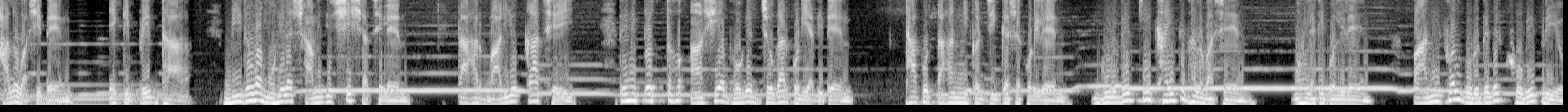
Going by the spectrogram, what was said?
ভালোবাসিতেন। একটি বৃদ্ধা, বিধবা মহিলা স্বামীজির শিষ্যা ছিলেন। তাহার বাড়িও কাছেই। তিনি প্রত্যহ আসিয়া ভোগের জোগাড় করিয়া দিতেন। ঠাকুর তাহার নিকট জিজ্ঞাসা করিলেন, গুরুদেব কি খাইতে ভালোবাসেন? মহিলাটি বলিলেন পানি ফল গুরুদেবের খুবই প্রিয়।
